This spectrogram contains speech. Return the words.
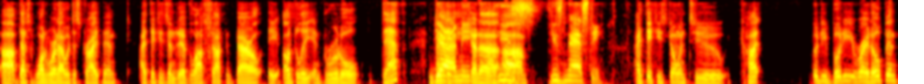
Uh, that's one word I would describe him. I think he's going to give Lock, Shock, and Barrel a ugly and brutal death. Yeah, I, I mean, he's, gonna, he's, um, he's, nasty. I think he's going to cut Oogie Boogie right open.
